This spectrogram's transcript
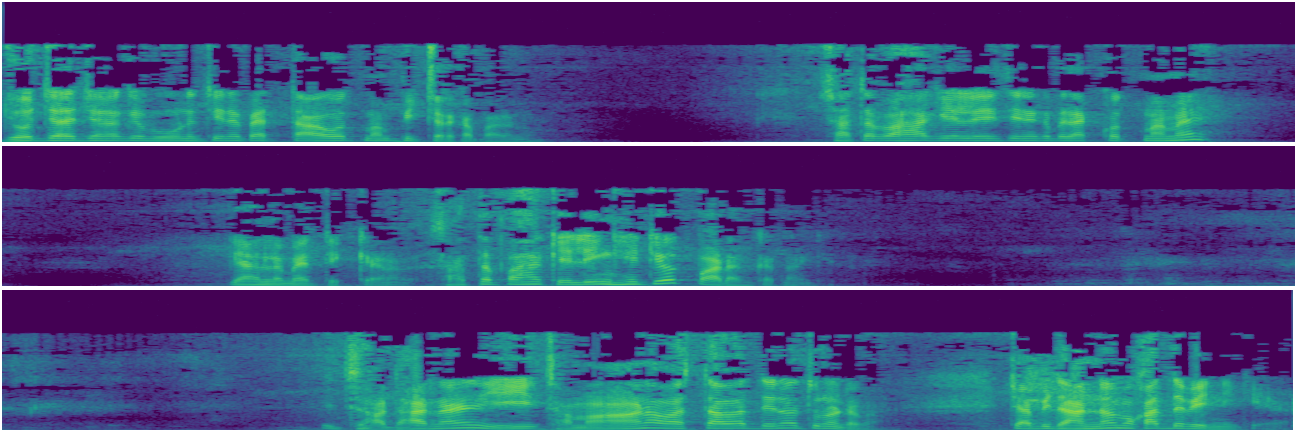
ජෝර්ජ් මූණ තියෙන පැත්ත ආවොත් මම පිච්චර කපනවා. සත පහ කියලා තියෙනක දැක්කොත් මම යන්න මැටික් කරනවා. සත පහ කෙලින් හිටියොත් පාඩම් කරනවා කියනවා. ඒ සාධාරණයි මේ සමාන අවස්ථාවක් දෙනවා තුනටම. ඉතින් අපි දන්නවා මොකද්ද වෙන්නේ කියලා.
